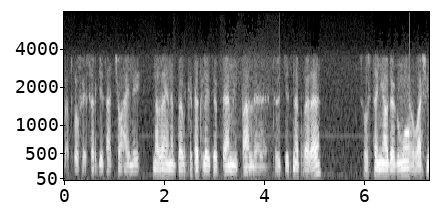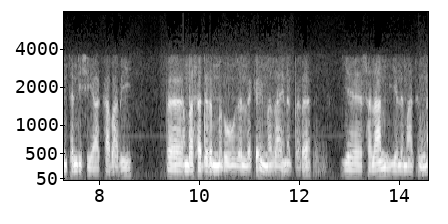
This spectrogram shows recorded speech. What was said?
በፕሮፌሰር ጌታቸው ኃይሌ ይመራ የነበረ ክተት ለኢትዮጵያ የሚባል ድርጅት ነበረ። ሶስተኛው ደግሞ ዋሽንግተን ዲሲ አካባቢ በአምባሳደር እምሩ ዘለቀ ይመራ የነበረ የሰላም የልማትና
